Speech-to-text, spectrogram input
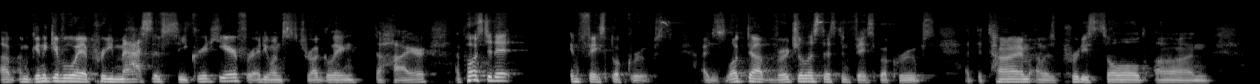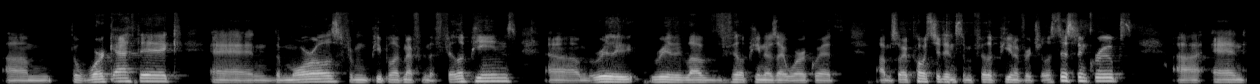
um, I'm going to give away a pretty massive secret here for anyone struggling to hire. I posted it in Facebook groups. I just looked up virtual assistant Facebook groups. At the time, I was pretty sold on um, the work ethic and the morals from people I've met from the Philippines. Um, really, really love the Filipinos I work with. Um, so I posted in some Filipino virtual assistant groups. Uh, and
